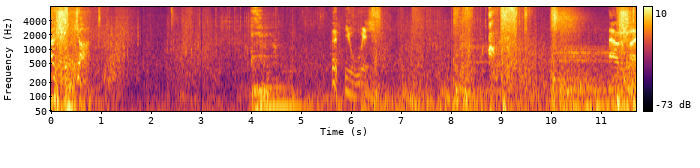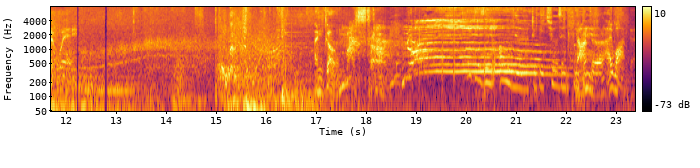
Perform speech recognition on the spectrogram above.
A jaunt. you wish. Out of my way. I'm going. It Yonder I wander.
